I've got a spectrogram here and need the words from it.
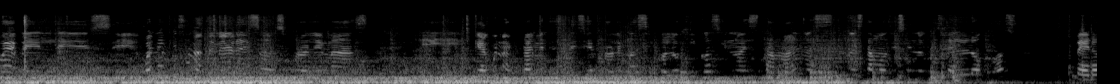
rebeldes, eh, bueno, empiezan a tener esos problemas eh, que, bueno, actualmente se dicen problemas psicológicos y no está mal, no, estamos diciendo que estén locos, pero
